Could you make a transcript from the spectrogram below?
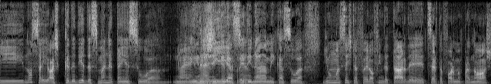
e não sei, eu acho que cada dia da semana tem a sua não é, energia, a sua dinâmica, a sua. E uma sexta-feira ao fim da tarde é, de certa forma, para nós,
